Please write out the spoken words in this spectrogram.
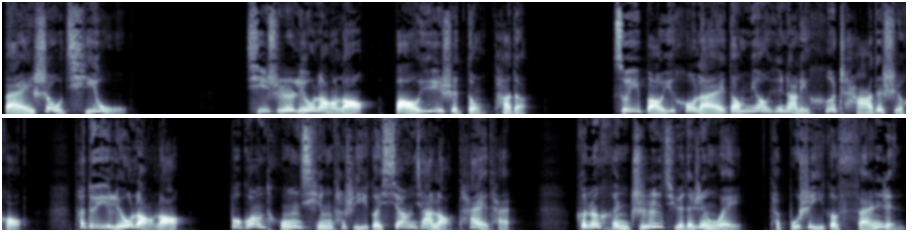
百兽起舞。其实刘姥姥、宝玉是懂她的，所以宝玉后来到妙玉那里喝茶的时候，他对于刘姥姥不光同情她是一个乡下老太太，可能很直觉的认为。”他不是一个凡人。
